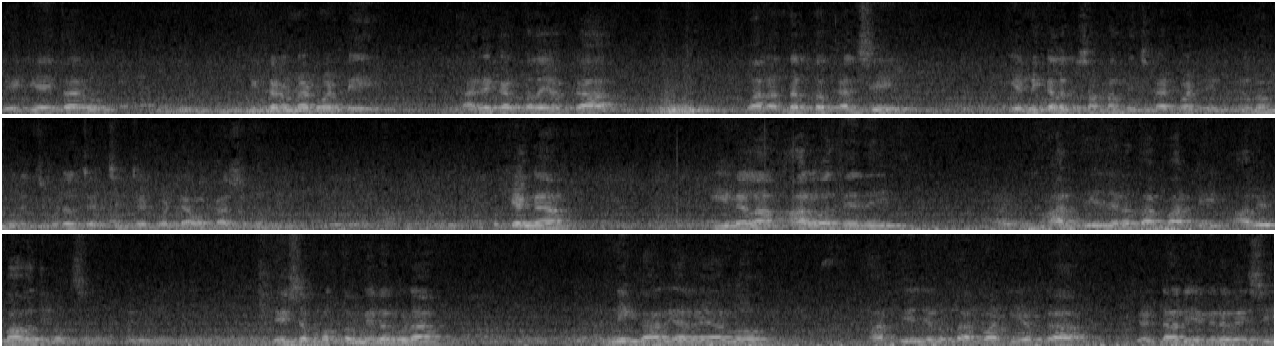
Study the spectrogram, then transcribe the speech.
భేటీ అవుతారు. ఇక్కడ ఉన్నటువంటి కార్యకర్తల యొక్క వారందరితో కలిసి ఎన్నికలకు సంబంధించినటువంటి వ్యూహం గురించి కూడా చర్చించేటువంటి అవకాశం ఉంది. ముఖ్యంగా ఈ నెల ఆరవ తేదీ భారతీయ జనతా పార్టీ ఆవిర్భావ దినోత్సవం. దేశం మొత్తం మీద కూడా అన్ని కార్యాలయాల్లో భారతీయ జనతా పార్టీ యొక్క జెండాను ఎగురవేసి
